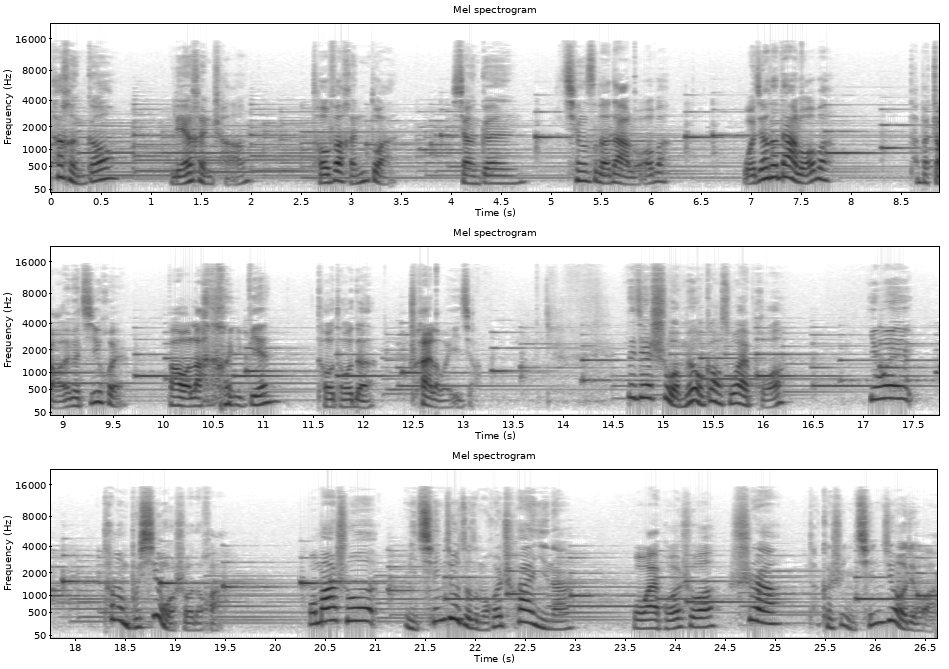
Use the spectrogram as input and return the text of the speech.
他很高，脸很长，头发很短，像根青色的大萝卜。我叫他大萝卜。他把找了个机会，把我拉到一边，偷偷的踹了我一脚。那件事我没有告诉外婆，因为他们不信我说的话。我妈说：“你亲舅舅怎么会踹你呢？”我外婆说：“是啊，他可是你亲舅舅啊。”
